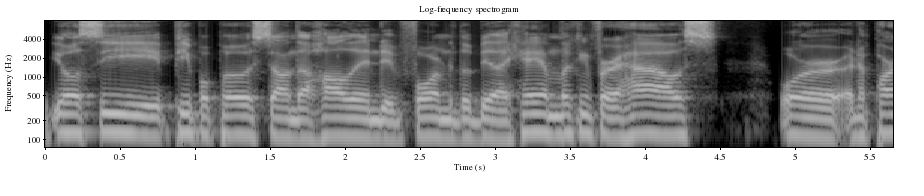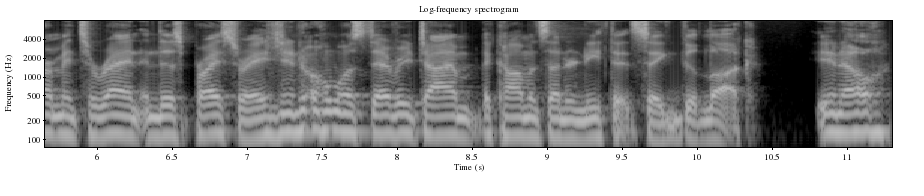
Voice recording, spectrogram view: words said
You'll see people post on the Holland Informed. They'll be like, "Hey, I'm looking for a house or an apartment to rent in this price range," and almost every time the comments underneath it say, "Good luck." You know,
